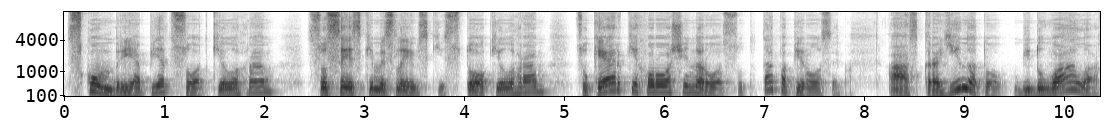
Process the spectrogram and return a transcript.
скумбрія 500 кг, сосиски мисливські 100 кг, цукерки хороші на розсуд та папіроси. А країна то бідувала,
